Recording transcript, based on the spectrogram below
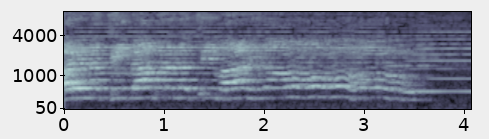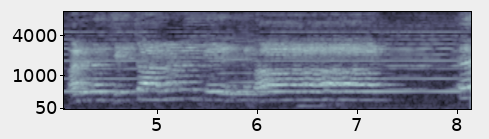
અરે નથી બ્રાહ્મણ નથી વાણિયો અને નથી ચારણ કે ભાટ. એ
